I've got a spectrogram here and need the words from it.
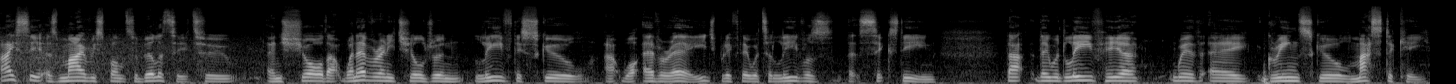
I see it as my responsibility to ensure that whenever any children leave this school at whatever age, but if they were to leave us at 16, that they would leave here with a green school master key.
